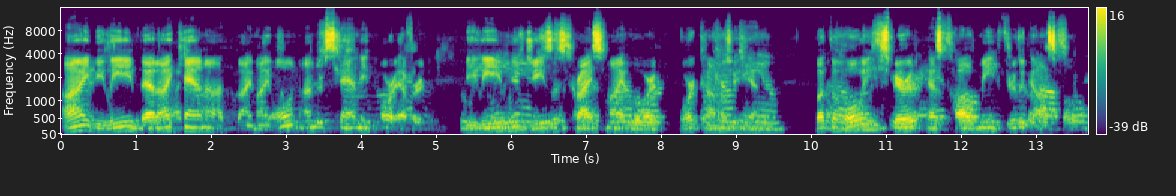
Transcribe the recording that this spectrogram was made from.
I believe that I cannot, by my own understanding or effort, believe in Jesus Christ my Lord, or come to him. But the Holy Spirit has called me through the gospel,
